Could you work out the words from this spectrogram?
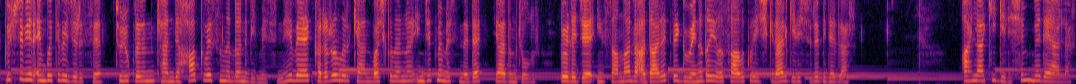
Güçlü bir empati becerisi, çocukların kendi hak ve sınırlarını bilmesini ve karar alırken başkalarını incitmemesine de yardımcı olur. Böylece insanlarla adalet ve güvene dayalı sağlıklı ilişkiler geliştirebilirler. Ahlaki gelişim ve değerler.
